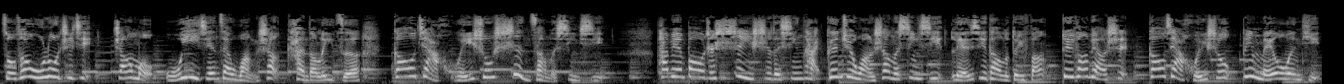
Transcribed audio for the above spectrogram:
走投无路之际，张某无意间在网上看到了一则高价回收肾脏的信息。他便抱着试一试的心态，根据网上的信息联系到了对方。对方表示高价回收并没有问题，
